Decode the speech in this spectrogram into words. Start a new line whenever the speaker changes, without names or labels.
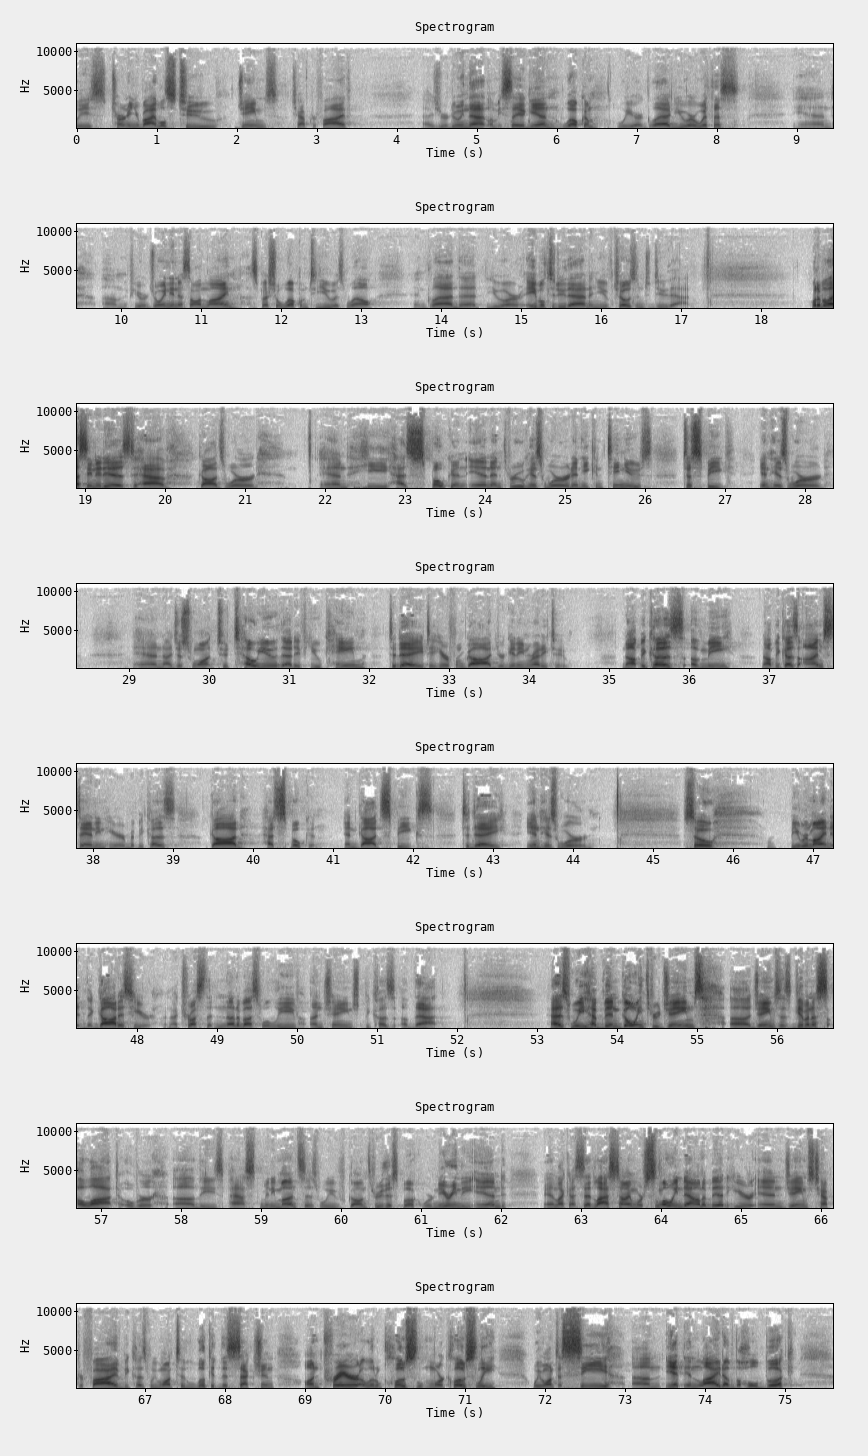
please turn in your Bibles to James chapter 5. As you're doing that, let me say again, welcome. We are glad you are with us. And um, if you are joining us online, a special welcome to you as well. And glad that you are able to do that and you've chosen to do that. What a blessing it is to have God's Word. And He has spoken in and through His Word, and He continues to speak in His Word. And I just want to tell you that if you came today to hear from God, you're getting ready to. Not because of me, not because I'm standing here, but because God has spoken and God speaks today in His Word. So be reminded that God is here, and I trust that none of us will leave unchanged because of that. As we have been going through James, uh, James has given us a lot over uh, these past many months as we've gone through this book. We're nearing the end. And like I said last time, we're slowing down a bit here in James chapter 5 because we want to look at this section on prayer a little close, more closely. We want to see um, it in light of the whole book.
